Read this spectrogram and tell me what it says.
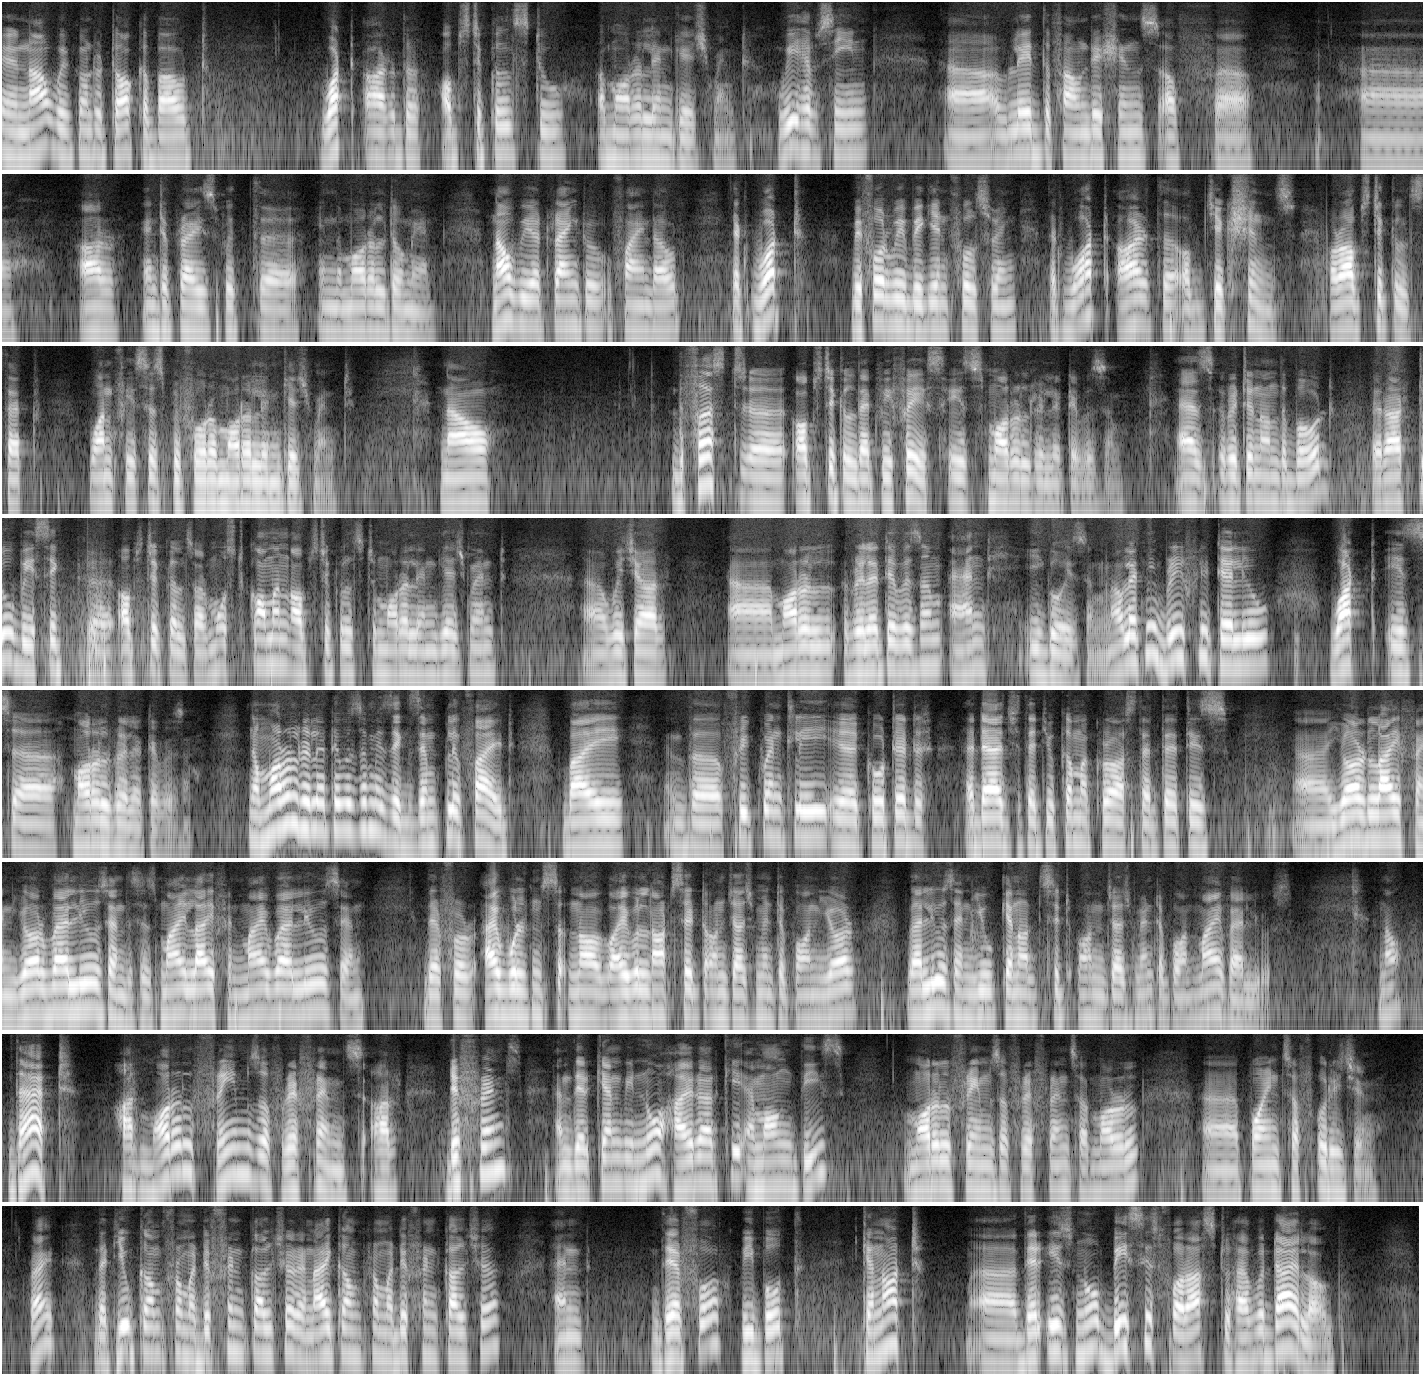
And now we are going to talk about what are the obstacles to a moral engagement. We have seen uh, laid the foundations of uh, uh, our enterprise with uh, in the moral domain. Now we are trying to find out that what before we begin full swing that what are the objections or obstacles that one faces before a moral engagement. Now the first uh, obstacle that we face is moral relativism as written on the board there are two basic uh, obstacles or most common obstacles to moral engagement uh, which are uh, moral relativism and egoism. Now let me briefly tell you what is uh, moral relativism. Now moral relativism is exemplified by the frequently uh, quoted adage that you come across that that is uh, your life and your values and this is my life and my values and therefore I will not I will not sit on judgment upon your values and you cannot sit on judgment upon my values. Now that our moral frames of reference are different and there can be no hierarchy among these moral frames of reference or moral uh, points of origin right that you come from a different culture and I come from a different culture and therefore we both cannot uh, there is no basis for us to have a dialogue.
